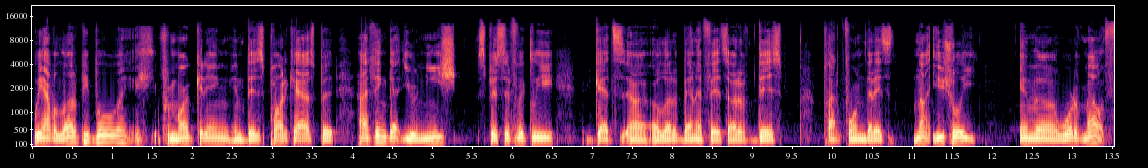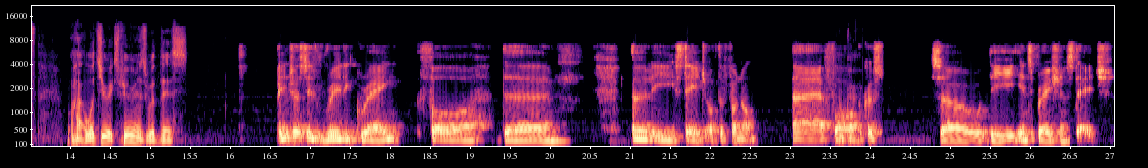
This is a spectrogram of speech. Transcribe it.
we have a lot of people for marketing in this podcast, but I think that your niche specifically gets uh, a lot of benefits out of this platform that is not usually in the word of mouth. What's your experience with this? Pinterest is really great for the early stage of the funnel uh, for Okay. a customer. So the inspiration stage.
